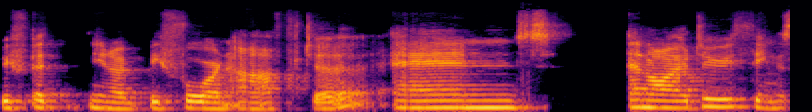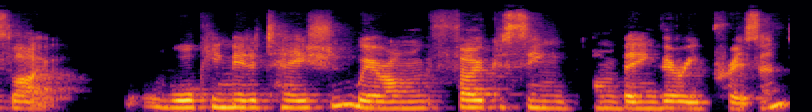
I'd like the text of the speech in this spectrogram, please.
you know, before and after, and and I do things like walking meditation where I'm focusing on being very present.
